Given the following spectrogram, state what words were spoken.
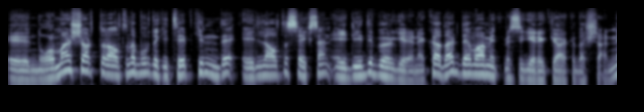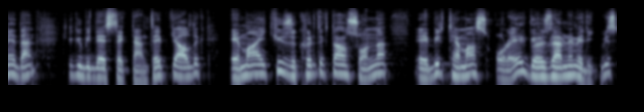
E, normal şartlar altında buradaki tepkinin de 56-80-57 bölgelerine kadar devam etmesi gerekiyor arkadaşlar. Neden? Çünkü bir destekten tepki aldık. MA200'ü kırdıktan sonra e, bir temas oraya gözlemlemedik biz.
